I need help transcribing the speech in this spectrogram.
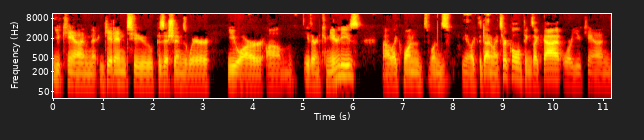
you can get into positions where you are, um, either in communities uh, like one's one's you know like the dynamite circle and things like that or you can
